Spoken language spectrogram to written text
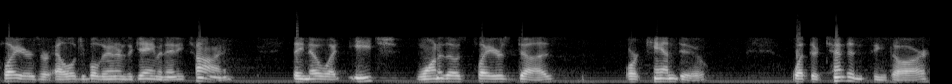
players are eligible to enter the game at any time. They know what each one of those players does or can do, what their tendencies are,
